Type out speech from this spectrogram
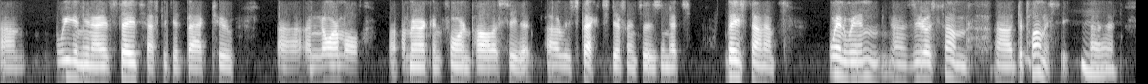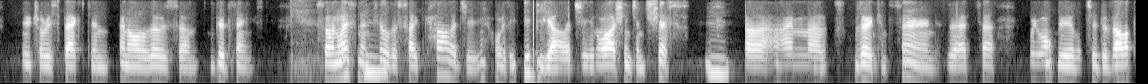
um, we in the United States have to get back to uh, a normal American foreign policy that respects differences and it's based on a win-win, uh, zero-sum uh, diplomacy, mm. uh, mutual respect, and, and all of those um, good things. So unless and mm. until the psychology or the ideology in Washington shifts, mm. I'm uh, very concerned that uh, we won't be able to develop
